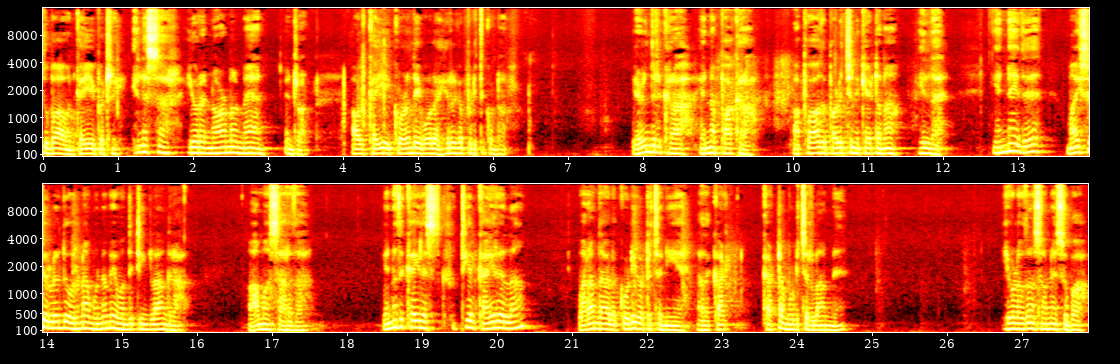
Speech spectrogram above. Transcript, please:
சுபா அவன் கையை பற்றி இல்லை sir you're a normal man என்றாள் அவள் கையை குழந்தை போல இறுக பிடித்து கொண்டாள் எழுந்திருக்கிறா? என்ன பார்க்குறா? அப்பாவது பளிச்சுன்னு கேட்டனா? இல்லை. என்ன இது? மைசூர்லேருந்து ஒரு நாள் முன்னமே வந்துட்டிங்களாங்கிறா. ஆமாம் சாரதா. என்னது கையில் சுத்தியல் கயிறெல்லாம் வராந்தாவில் கொடி கொட்ட சொன்னியே அதை கட் கட்ட முடிச்சிடலான்னு. இவ்வளவுதான் சொன்னேன் சுபா.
